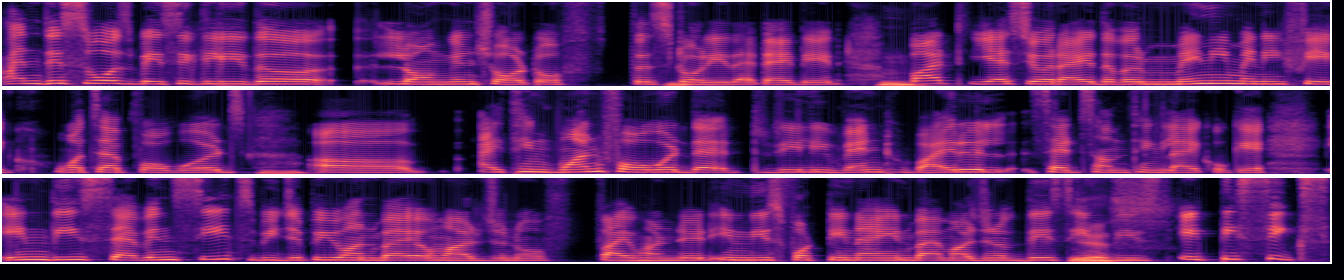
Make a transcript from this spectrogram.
and this was basically the long and short of the story that i did Hmm. but yes you're right there were many many fake whatsapp forwards Hmm. uh I think one forward that really went viral said something like, okay, in these seven seats, BJP won by a margin of 500, in these 49 by a margin of this, in these 86.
